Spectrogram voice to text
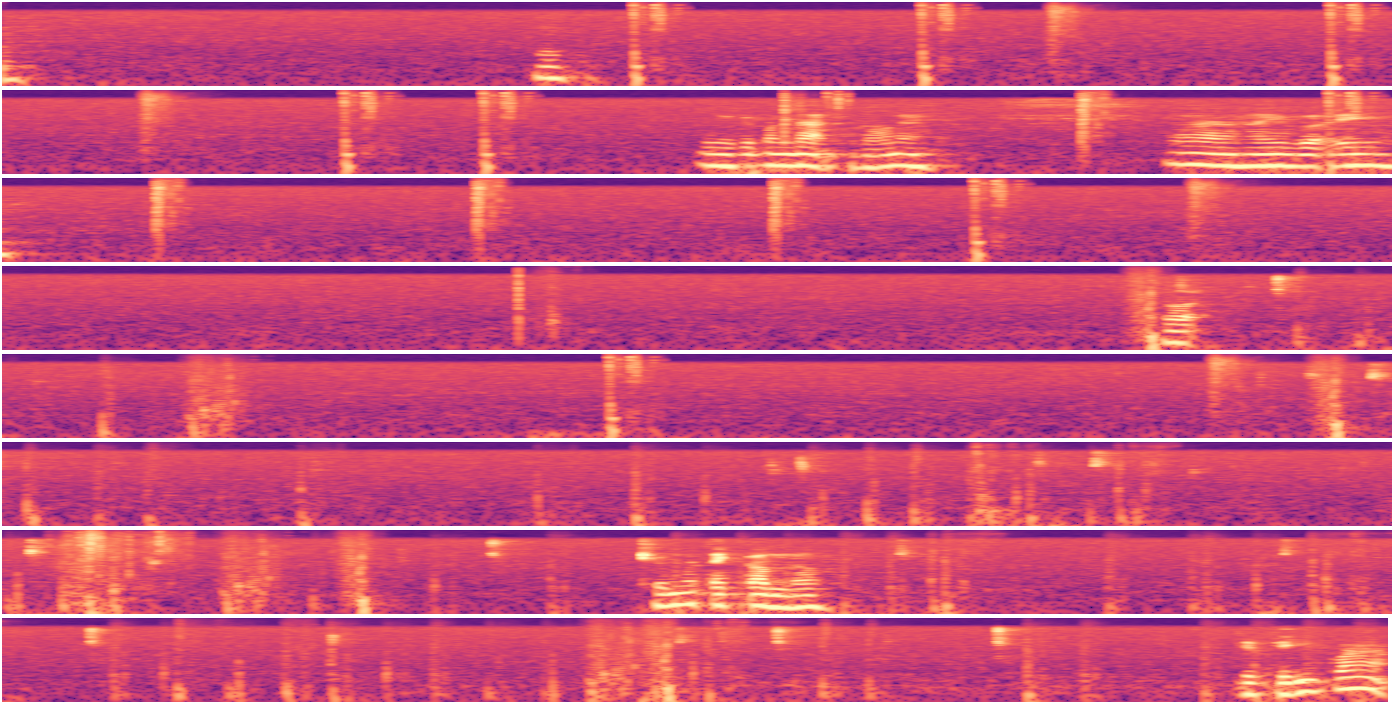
Đây. Đây là cái băng đạn của nó này. À hay vậy. Rồi. Thiếu một tay cầm đâu. Điệp tính quá.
